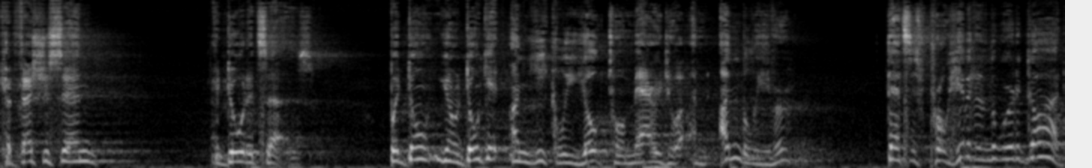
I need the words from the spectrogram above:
confess your sin and do what it says. But don't, you know, don't get unequally yoked to a married to an unbeliever. That's just prohibited in the Word of God.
